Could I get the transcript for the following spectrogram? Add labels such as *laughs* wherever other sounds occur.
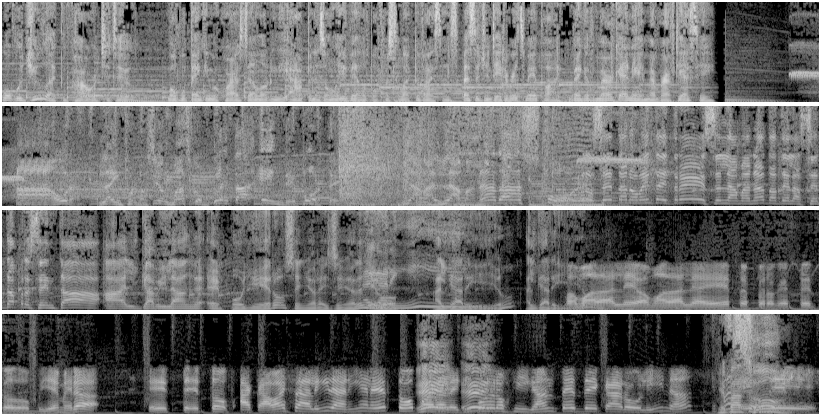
What would you like the power to do? Mobile banking requires downloading the app and is only available for select devices. Message and data rates may apply. Bank of America and a member FDIC. Ahora, la información más completa en deporte. La, la manada Sport. Z93, la manata de la Z presenta al Gavilán eh, Pollero, señoras y señores. Llegó Algarillo. Algarillo. Algarillo. Vamos a darle, vamos a darle a esto, espero que estén todos bien. Mira, este, esto acaba de salir, Daniel, esto para ¡Ey, el equipo de los gigantes de Carolina. ¿Qué pasó? Este,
